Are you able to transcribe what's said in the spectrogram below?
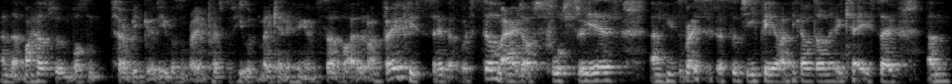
And that my husband wasn't terribly good. He wasn't very impressive. He wouldn't make anything of himself either. I'm very pleased to say that we're still married after 43 years, and he's a very successful GP, and I think I've done okay. So um,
